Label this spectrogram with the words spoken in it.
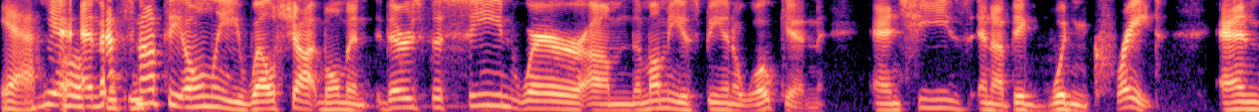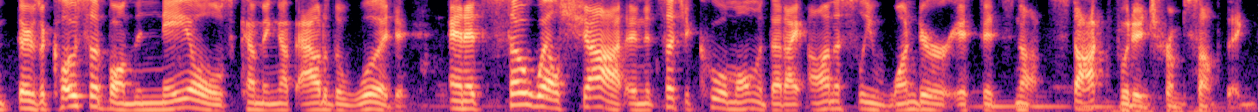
Yeah. Yeah, and that's spooky. not the only well shot moment. There's the scene where um, the mummy is being awoken and she's in a big wooden crate. And there's a close up on the nails coming up out of the wood. And it's so well shot and it's such a cool moment that I honestly wonder if it's not stock footage from something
